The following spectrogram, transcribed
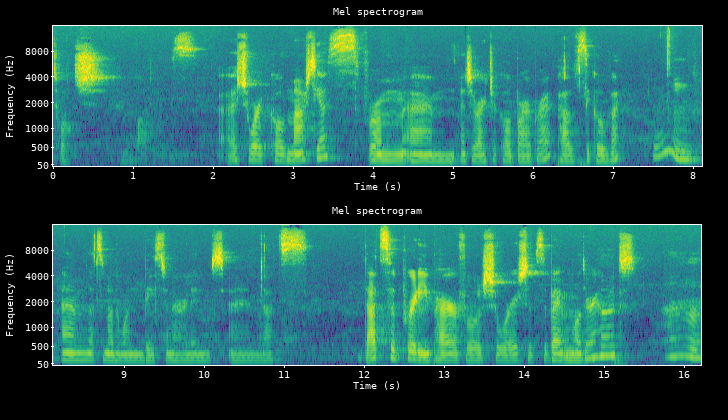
touch and bodies. A short called Matias from um, a director called Barbara Palsikova. Mm. Um, that's another one based in Ireland, and that's that's a pretty powerful short. It's about motherhood, Ah.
